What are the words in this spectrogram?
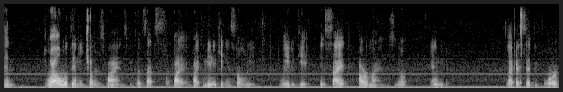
and dwell within each other's minds because that's by by communicating it's the only way to get inside our minds you know and like i said before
